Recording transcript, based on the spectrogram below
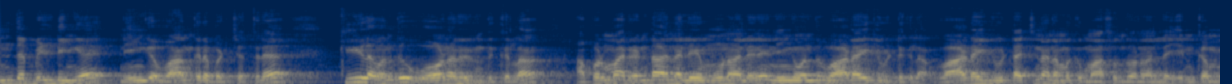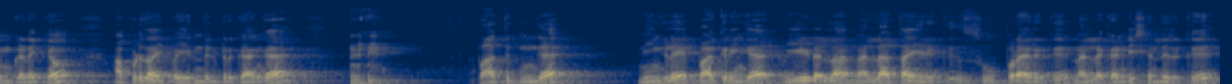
இந்த பில்டிங்கை நீங்கள் வாங்குற பட்சத்தில் கீழே வந்து ஓனர் இருந்துக்கலாம். அப்புறமா ரெண்டாவது நிலையை மூணாவது நிலையை நீங்கள் வந்து வாடகைக்கு விட்டுக்கலாம். வாடகைக்கு விட்டாச்சுன்னா நமக்கு மாதம் தோறும் நல்ல இன்கமும் கிடைக்கும். அப்படி தான் இப்போ இருந்துக்கிட்டு இருக்காங்க. பார்த்துக்குங்க. நீங்களே பார்க்குறீங்க. வீடெல்லாம் நல்லா தான் இருக்குது சூப்பராக இருக்குது நல்ல கண்டிஷனில் இருக்குது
